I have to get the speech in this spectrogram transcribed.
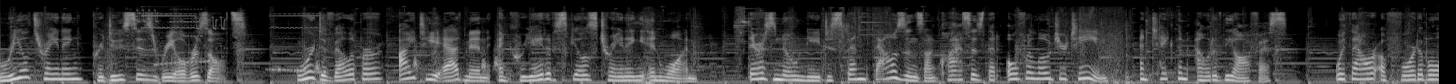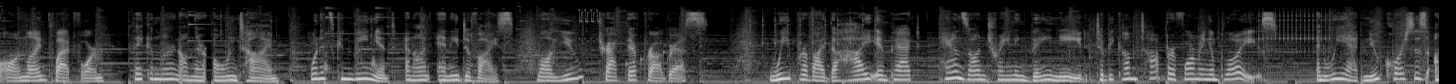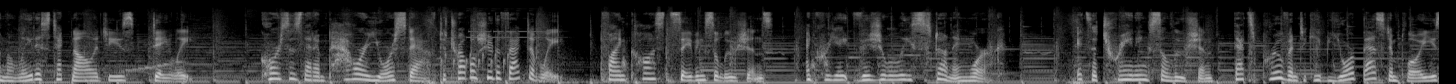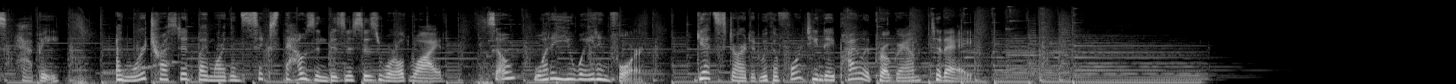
Real training produces real results. We're developer, IT admin, and creative skills training in one. There's no need to spend thousands on classes that overload your team and take them out of the office. With our affordable online platform, they can learn on their own time, when it's convenient and on any device, while you track their progress. We provide the high impact, hands on training they need to become top performing employees. And we add new courses on the latest technologies daily. Courses that empower your staff to troubleshoot effectively, find cost saving solutions, and create visually stunning work. It's a training solution that's proven to keep your best employees happy. And we're trusted by more than 6,000 businesses worldwide. So, what are you waiting for? Get started with a 14 day pilot program today.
